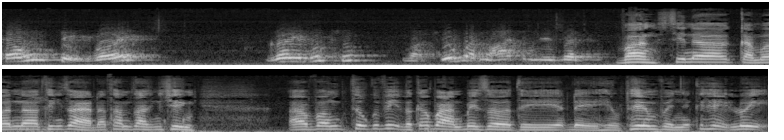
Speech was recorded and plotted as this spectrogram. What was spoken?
xấu chửi với gây bức xúc và thiếu văn hóa trong nhân dân. Vâng, xin ờ, cảm ơn ờ, thính giả đã tham gia chương trình. À, vâng thưa quý vị và các bạn, bây giờ thì để hiểu thêm về những cái hệ lụy,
